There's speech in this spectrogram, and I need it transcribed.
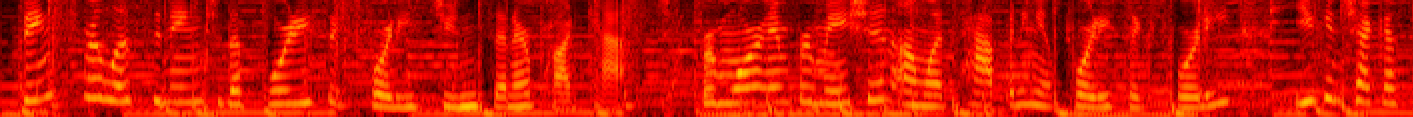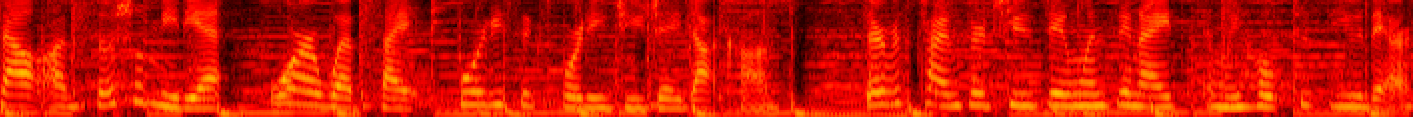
Thanks for listening to the 4640 Student Center podcast. For more information on what's happening at 4640, you can check us out on social media or our website, 4640gj.com. Service times are Tuesday and Wednesday nights, and we hope to see you there.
